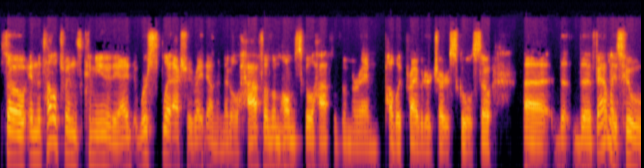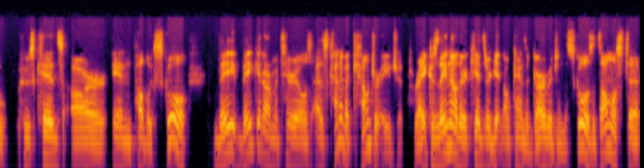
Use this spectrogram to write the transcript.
So in the Tuttle Twins community, I, we're split actually right down the middle. Half of them homeschool, half of them are in public, private, or charter schools. So uh, the the families who whose kids are in public school they they get our materials as kind of a counter agent right? Because they know their kids are getting all kinds of garbage in the schools. It's almost to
